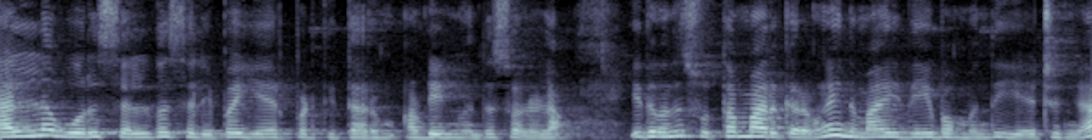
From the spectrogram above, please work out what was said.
நல்ல ஒரு செல்வ செழிப்பை ஏற்படுத்தி தரும் அப்படின்னு வந்து சொல்லலாம். இது வந்து சுத்தமாக இருக்கிறவங்க இந்த மாதிரி தீபம் வந்து ஏற்றுங்க.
